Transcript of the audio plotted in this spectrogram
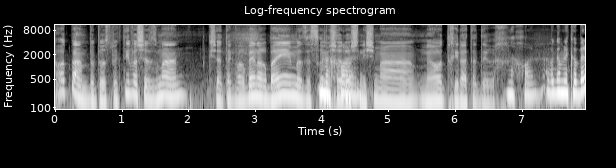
עוד פעם, בפרספקטיבה של זמן, כשאתה כבר בן 40, אז 23 נכון. נשמע מאוד תחילת הדרך. נכון. אבל גם לקבל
